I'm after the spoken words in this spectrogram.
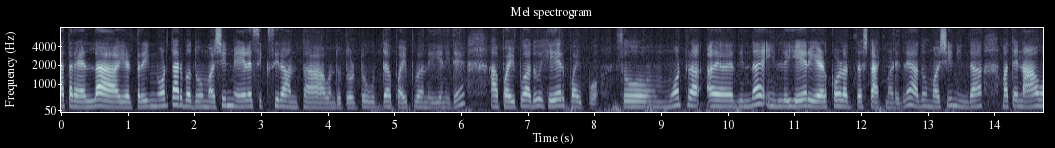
ಆ ಥರ ಎಲ್ಲ ಹೇಳ್ತಾರೆ. ಈಗ ನೋಡ್ತಾ ಇರ್ಬೋದು ಮಷಿನ್ ಮೇಲೆ ಸಿಕ್ಸಿರೋ ಅಂಥ ಒಂದು ದೊಡ್ಡ ಉದ್ದ ಪೈಪ್ ಏನಿದೆ? ಆ ಪೈಪು ಅದು ಹೇರ್ ಪೈಪು ಸೊ ಮೋಟ್ರಾದಿಂದ ಇಲ್ಲಿ ಹೇರ್ ಎಳ್ಕೊಳ್ಳೋದು ಸ್ಟಾರ್ಟ್ ಮಾಡಿದರೆ ಅದು ಮಷಿನಿಂದ ಮತ್ತು ನಾವು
